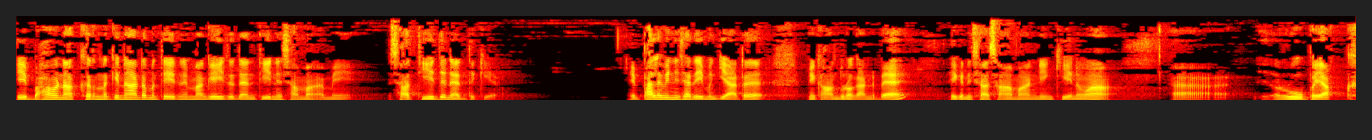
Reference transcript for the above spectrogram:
ඒ භාවනා කරන කෙනාටම තේරෙන්නේ මගේ හිත දැන් තියෙන්නේ මේ සතියේද නැද්ද කියලා. ඒ පළවෙනි සැරේම ගියාට මේක හඳුනා ගන්න බෑ. ඒක නිසා සාමාන්‍යයෙන් කියනවා රූපයක්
